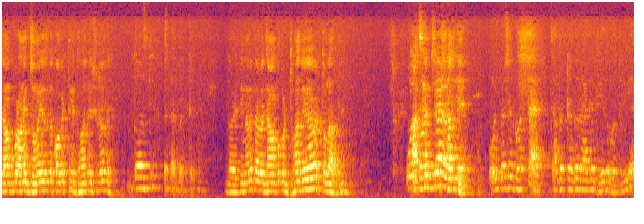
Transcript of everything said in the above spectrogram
জামা কাপড় অনেক জমে গেছে তো কবে থেকে ধোয়া ধুয়ে শুরু হবে? দশ দিন। দশ দিন হবে তারপর জামা কাপড় ধোয়া ধুয়ে হবে আর তোলা হবে? ওই আজকে সাত ওই দিন। ওই পাশের ঘরটা চাদর টাদর আগে ধুয়ে দেবো ধুয়ে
